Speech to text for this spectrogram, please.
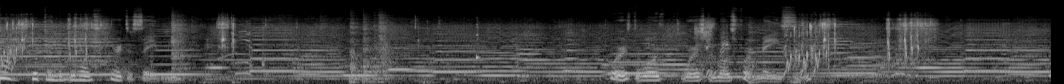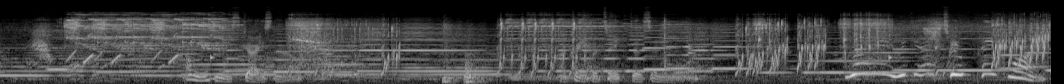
Ah, good thing the blue one's here to save me. Where's the most, where's the most for Macy? I'm using these guys now. Take this anymore. Yay! We can have two pink ones!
